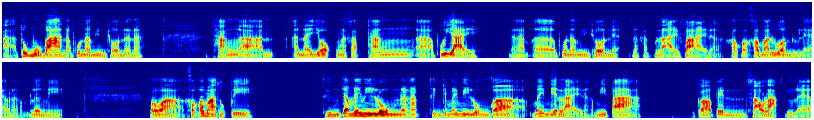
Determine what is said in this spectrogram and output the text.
อ่า ทุกหมู่บ้านอะ ผู้นำชุมชนนะนะทั้งอ่านายกนะครับ ทั้งอ่าผู้ใหญ่นะครับ เอ่อผู้นำชุมชนเนี่ยนะครับ หลายฝ่ายนะเขาก็เข้ามาร่วมอยู่แล้วนะครับ เรื่องนี้ เพราะว่าเขาก็มาทุกปี ถึงจะไม่มีลุงนะครับ ถึงจะไม่มีลุงก็ไม่เป็นไรนะครับ มีป้า ก็เป็นเสาหลักอยู่แล้ว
